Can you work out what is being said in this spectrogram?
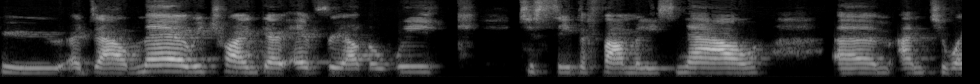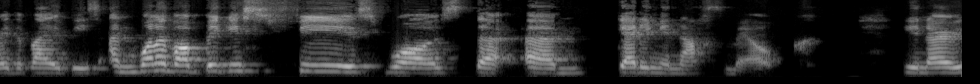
who are down there, we try and go every other week to see the families now um, and to weigh the babies. And one of our biggest fears was that um, getting enough milk. You know,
